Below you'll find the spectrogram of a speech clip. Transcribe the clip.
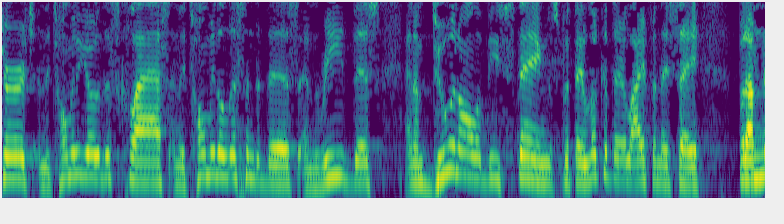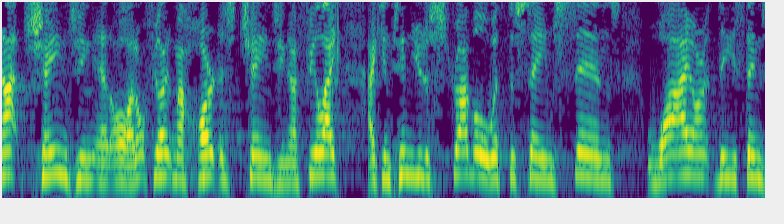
church and they told me to go to this class and they told me to listen to this and read this and I'm doing all of these things, but they look at their life and they say, but I'm not changing at all. I don't feel like my heart is changing. I feel like I continue to struggle with the same sins. Why aren't these things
